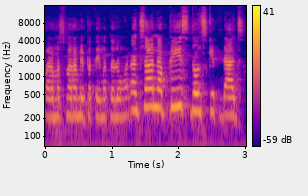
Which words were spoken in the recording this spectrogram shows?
para mas marami pa tayong matulungan. And sana please don't skip the ads.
